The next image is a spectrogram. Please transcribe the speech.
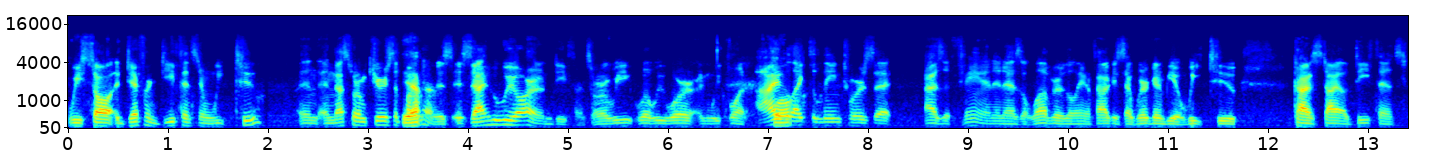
we saw a different defense in week two, and, and that's what I'm curious to find out: is is that who we are on defense, or are we what we were in week one? I Well- like to lean towards that as a fan and as a lover of the Atlanta Falcons that we're going to be a week two kind of style of defense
